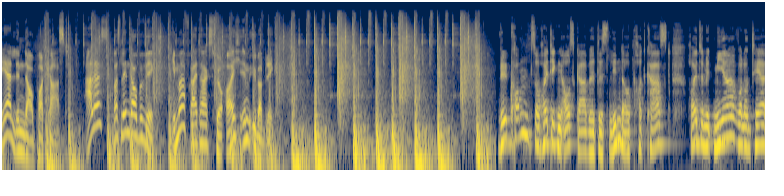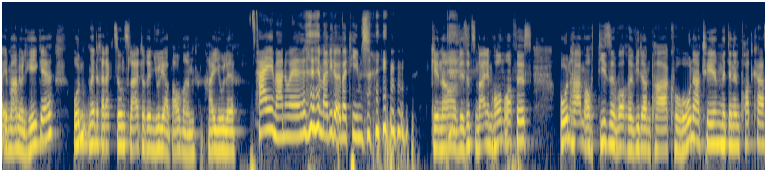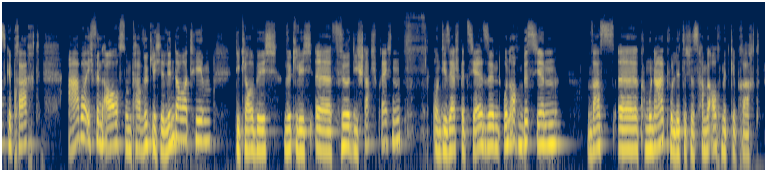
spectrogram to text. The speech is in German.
Der Lindau Podcast. Alles, was Lindau bewegt. Immer freitags für euch im Überblick. Willkommen zur heutigen Ausgabe des Lindau Podcast. Heute mit mir, Volontär Emanuel Hege und mit Redaktionsleiterin Julia Baumann. Hi Jule. Hi Manuel, mal wieder über Teams. genau, wir sitzen beide im Homeoffice und haben auch diese Woche wieder ein paar Corona-Themen mit in den Podcast gebracht. Aber ich finde auch so ein paar wirkliche Lindauer Themen, die, glaube ich, wirklich äh, für die Stadt sprechen und die sehr speziell sind und auch ein bisschen was äh, kommunalpolitisches haben wir auch mitgebracht.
